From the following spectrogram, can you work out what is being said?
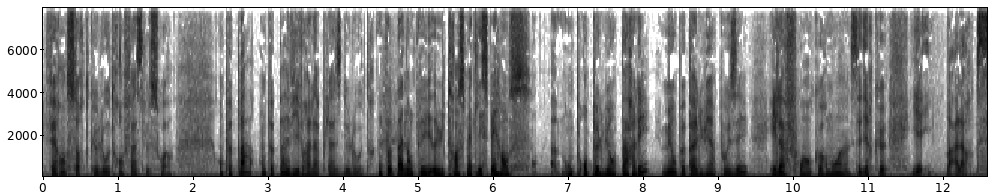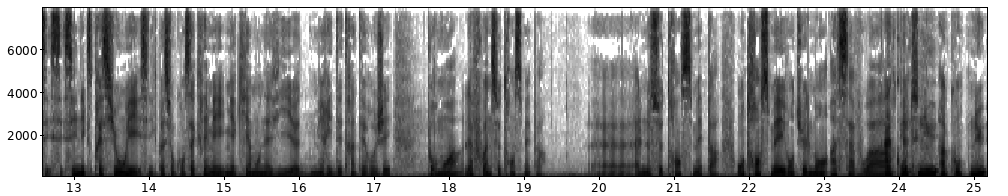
faire en sorte que l'autre en fasse le soit. On peut pas, on peut pas vivre à la place de l'autre. On peut pas non plus lui transmettre l'espérance. On, peut lui en parler, mais on peut pas lui imposer. Et la foi encore moins. C'est-à-dire que, y a, bah alors c'est une expression et c'est une expression consacrée, mais, mais qui à mon avis euh, mérite d'être interrogée. Pour moi, la foi ne se transmet pas. Euh, elle ne se transmet pas. On transmet éventuellement un savoir, un contenu, un contenu,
